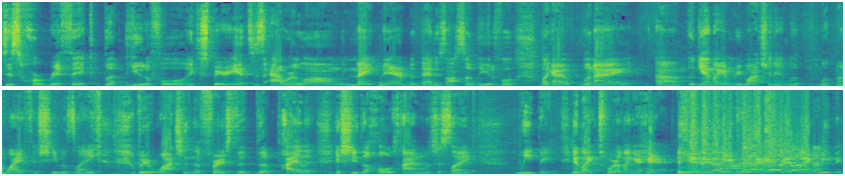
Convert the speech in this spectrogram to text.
this horrific but beautiful experience. This hour long nightmare, but that is also beautiful. Like I when I um, again like I'm rewatching it with, with my wife, and she was like, we were watching the first the, the pilot, and she the whole time was just like weeping and like twirling her hair, like, her hair and, like weeping.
